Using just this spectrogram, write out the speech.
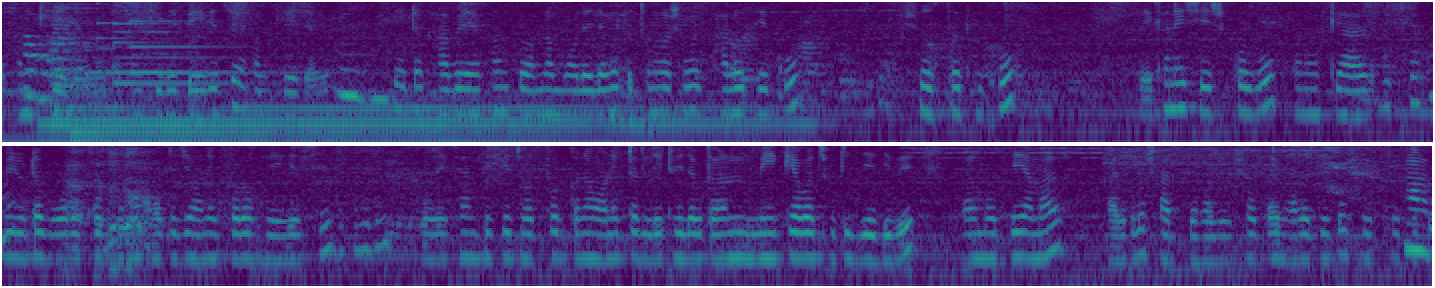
এখন খেয়ে যাব। খিদে পেয়ে গেছে, এখন খেয়ে যাবে। তো ওটা খাবে এখন, তো আমরা মলে যাব। তো তোমরা সবাই ভালো থেকো, সুস্থ থেকো। তো এখানেই শেষ করব, কেন কি আর ভিডিওটা বড় করব না। অলরেডি অনেক বড় হয়ে গেছে। তো এখান থেকে ঝটপট কারণ অনেকটা লেট হয়ে যাবে, কারণ মেয়েকে আবার ছুটি দিয়ে দিবে। তার মধ্যেই আমার কাজগুলো সারতে হবে। সবাই ভালো থেকো সুস্থ থেকো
